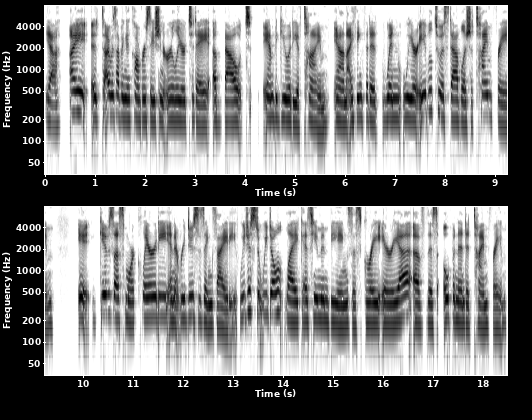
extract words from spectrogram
Yeah. I it, I was having a conversation earlier today about ambiguity of time and I think that it when we are able to establish a time frame it gives us more clarity and it reduces anxiety. We just we don't like as human beings this gray area of this open-ended time frame.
